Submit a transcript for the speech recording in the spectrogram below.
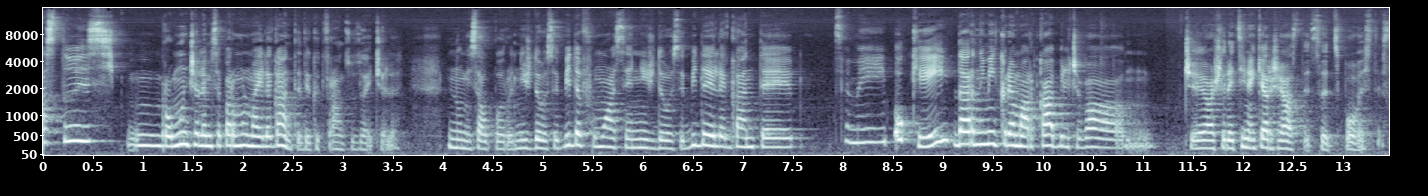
astăzi m, româncele mi se par mult mai elegante decât franțuzoicele. Nu mi s-au părut nici deosebit de frumoase, nici deosebit de elegante. Femei ok, dar nimic remarcabil, ceva m, ce aș reține chiar și astăzi să-ți povestesc.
